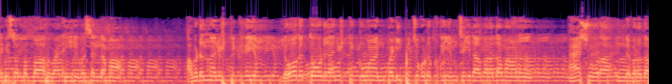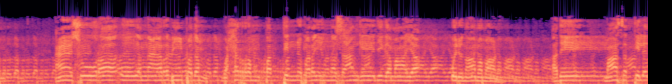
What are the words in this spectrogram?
നബി സല്ലല്ലാഹു അലൈഹി വസല്ലമ അവിടുന്ന് അനുഷ്ഠിക്കുകയും ലോകത്തോട് അനുഷ്ഠിക്കുവാൻ പഠിപ്പിച്ചു കൊടുക്കുകയും ചെയ്ത വ്രതമാണ് വ്രതം. ആഷൂറ എന്ന അറബി പദം വഹറം പത്തിന് പറയുന്ന സാങ്കേതികമായ ഒരു നാമമാണ്. അതേ മാസത്തിലെ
